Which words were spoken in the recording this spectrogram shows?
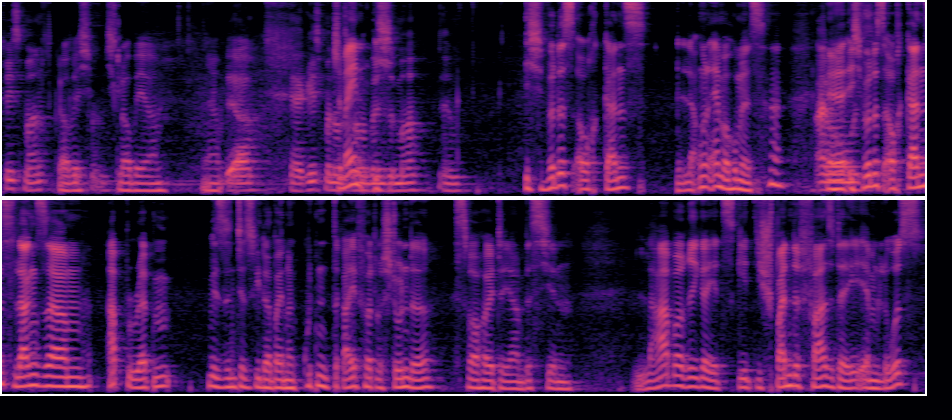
Griesmann? Glaube ich. Ich glaube ja. Ja, ja, ja Griesmann und Benzema. Ich, ja. ich würde es auch ganz. Und einmal Hummels. Einmal äh, ich würde es auch ganz langsam abrappen. Wir sind jetzt wieder bei einer guten Dreiviertelstunde. Es war heute ja ein bisschen laberiger. Jetzt geht die spannende Phase der EM los.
